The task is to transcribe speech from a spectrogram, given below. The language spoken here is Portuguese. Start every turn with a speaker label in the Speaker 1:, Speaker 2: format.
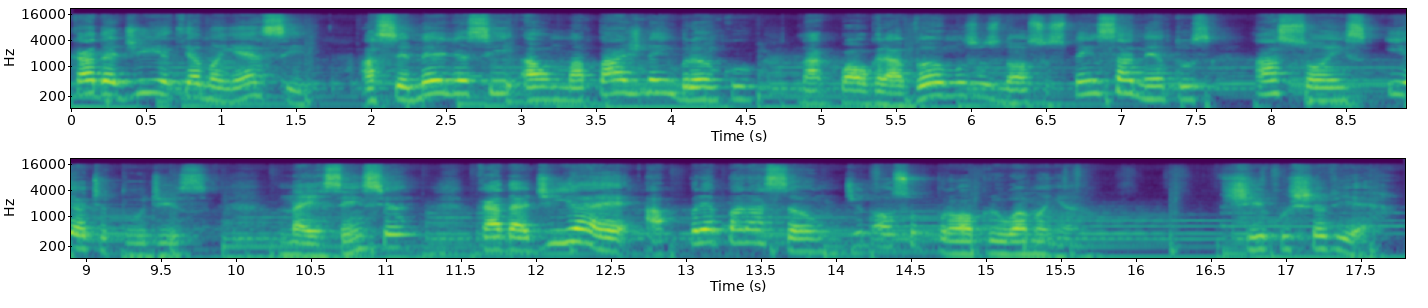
Speaker 1: Cada dia que amanhece assemelha-se a uma página em branco na qual gravamos os nossos pensamentos, ações e atitudes. Na essência, cada dia é a preparação de nosso próprio amanhã. Chico Xavier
